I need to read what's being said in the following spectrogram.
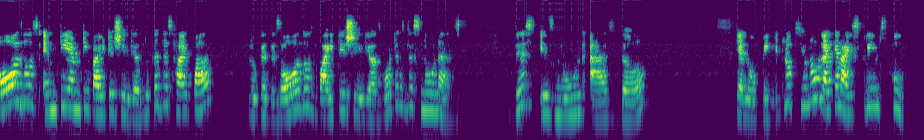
all those empty, empty whitish areas. Look at this high part. Look at this, all those whitish areas. What is this known as? This is known as the scalloping. It looks, you know, like an ice cream scoop.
